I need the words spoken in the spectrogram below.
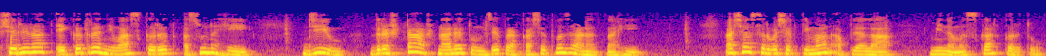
शरीरात एकत्र निवास करत असूनही जीव द्रष्टा असणाऱ्या तुमचे प्रकाशत्व जाणत नाही. अशा सर्व शक्तिमान आपल्याला मी नमस्कार करतो.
